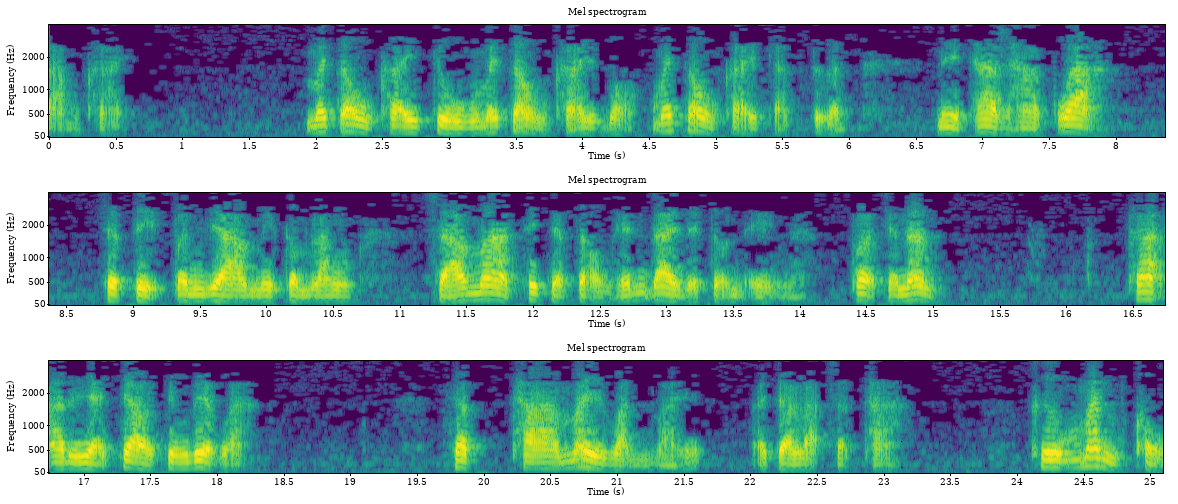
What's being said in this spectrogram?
ตามใคร ไม่ต้องใครจูง ไม่ต้องใครบอก ไม่ต้องใครตักเตือนนี่ถ้าหากว่าสติปัญญามีกำลัง สามารถที่จะส่องเห็นได้ในตนเองนะเพราะฉะนั้น พระอริยเจ้าจึงเรียกว่าศรัทธาไม่หวั่นไหวอจละศรัทธา คือมั่นคง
